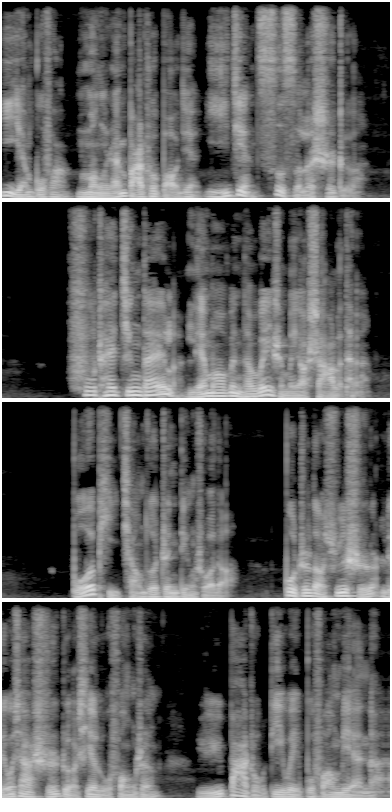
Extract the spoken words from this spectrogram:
一言不发，猛然拔出宝剑，一剑刺死了使者。夫差惊呆了，连忙问他为什么要杀了他。伯嚭强作镇定说道：“不知道虚实，留下使者泄露风声，与霸主地位不方便呢。”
